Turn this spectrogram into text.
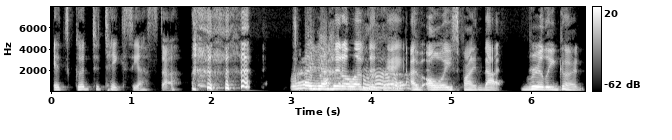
it's good to take siesta right, in yeah. the middle of the day. I've always find that really good.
